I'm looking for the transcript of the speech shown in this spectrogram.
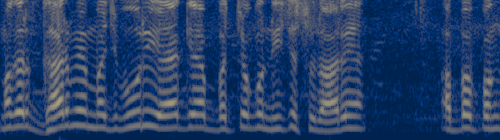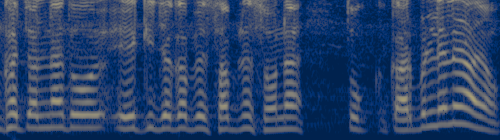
मगर घर में मजबूरी है कि अब बच्चों को नीचे सुला रहे हैं। अब पंखा चलना है तो एक ही जगह पे सबने सोना है तो कारपेट लेने आया हूँ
